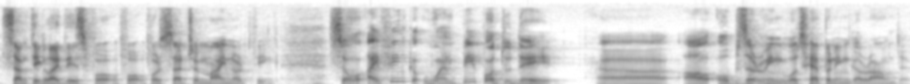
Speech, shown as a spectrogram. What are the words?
something like this for, for, for such a minor thing so i think when people today uh, are observing what's happening around them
